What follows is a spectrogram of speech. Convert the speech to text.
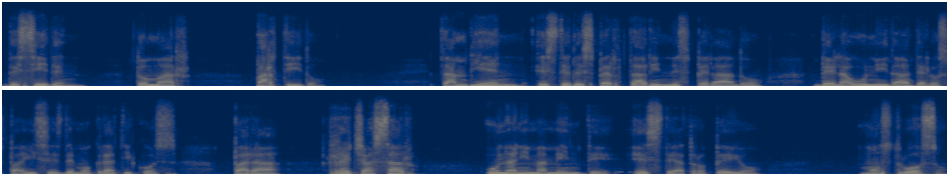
deciden tomar partido. También este despertar inesperado de la unidad de los países democráticos para rechazar unánimemente este atropello monstruoso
